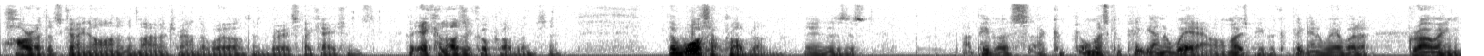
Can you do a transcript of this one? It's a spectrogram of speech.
horror that's going on at the moment around the world in various locations? The ecological problems. The water problem. There's this, people are, almost completely unaware, or most people are completely unaware what a growing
